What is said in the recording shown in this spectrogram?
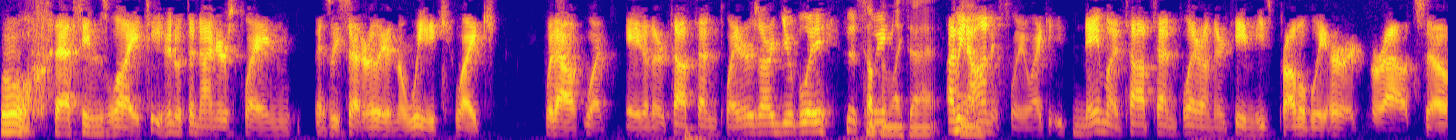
Oh, that seems light. Even with the Niners playing, as we said earlier in the week, like without what eight other top ten players, arguably something week. like that. I mean, yeah. honestly, like name a top ten player on their team, he's probably hurt or out. So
